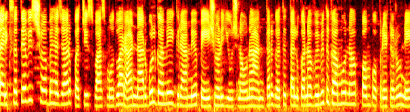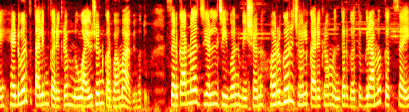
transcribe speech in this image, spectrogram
તારીખ સત્યાવીસ છ બે હજાર પચીસ વાસ્મો દ્વારા નારગોલ ગામે ગ્રામ્ય પેયજળ યોજનાઓના અંતર્ગત તાલુકાના વિવિધ ગામોના પંપ ઓપરેટરોને હેડવર્ક તાલીમ કાર્યક્રમનું આયોજન કરવામાં આવ્યું હતું. સરકારના જલ જીવન મિશન હરઘર જલ કાર્યક્રમ અંતર્ગત ગ્રામ્ય કક્ષાએ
